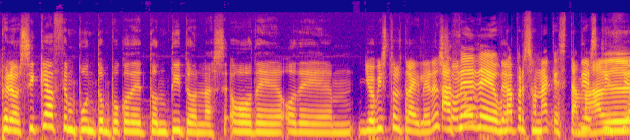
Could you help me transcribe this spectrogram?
pero sí que hace un punto un poco de tontito en las o de o de mm, yo he visto el tráiler es solo Hace de una persona que está mal de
